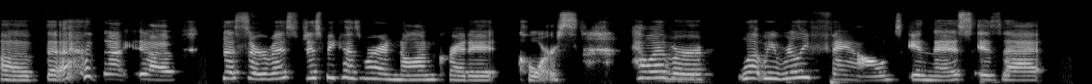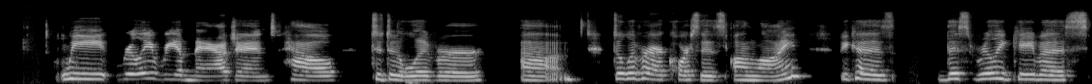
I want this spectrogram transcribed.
of the the, uh, the service just because we're a non-credit course however mm-hmm. what we really found in this is that we really reimagined how to deliver um, deliver our courses online because this really gave us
